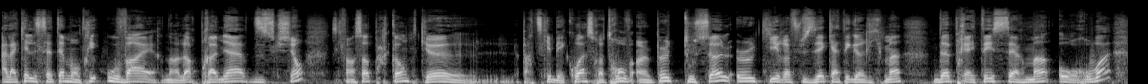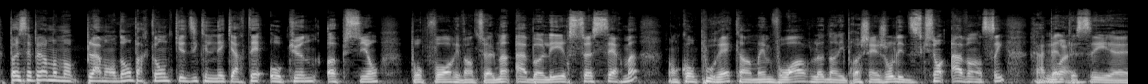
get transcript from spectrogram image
à laquelle ils s'étaient montrés ouverts dans leur première discussion, ce qui fait en sorte par contre que le Parti québécois se retrouve un peu tout seul, eux qui refusaient catégoriquement de prêter serment au roi. Paul Saint-Pierre Plamondon, par contre, qui dit qu'il n'écartait aucune option pour pouvoir éventuellement abolir ce serment. Donc, on pourrait quand même voir là dans les prochains jours les discussions avancer. Je rappelle Ouais. que c'est euh,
